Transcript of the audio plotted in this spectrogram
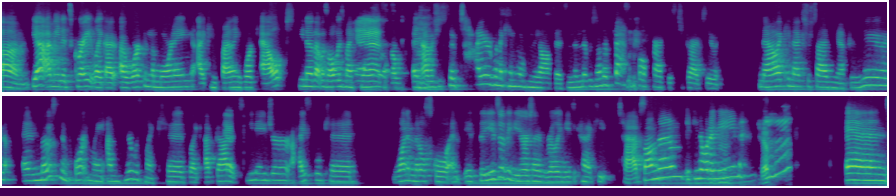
um, yeah, I mean, it's great. Like I, I, work in the morning. I can finally work out. You know, that was always my yes. thing. Like, and I was just so tired when I came home from the office. And then there was another basketball practice to drive to. Now I can exercise in the afternoon. And most importantly, I'm here with my kids. Like I've got a teenager, a high school kid, one in middle school. And it, these are the years I really need to kind of keep tabs on them, if you know what I mm-hmm. mean. Yep. And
